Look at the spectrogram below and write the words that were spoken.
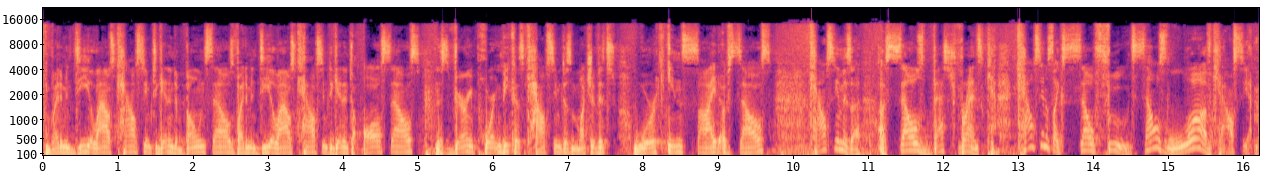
Vitamin D allows calcium to get into bone cells. Vitamin D allows calcium to get into all cells. This is very important because calcium does much of its work inside of cells. Calcium is a, a cell's best friend. Ca- calcium is like cell food. Cells love calcium.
